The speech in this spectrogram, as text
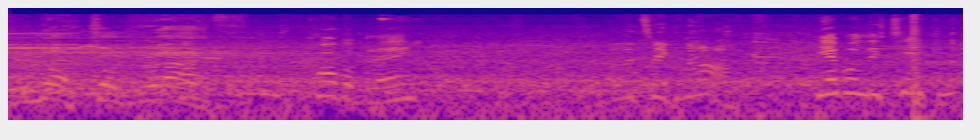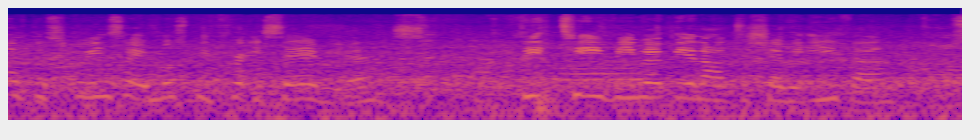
You're not good, right? Probably. Are they taking them off? Yeah, well, they've taken the screen, so it must be pretty serious. The TV won't be allowed to show it either.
